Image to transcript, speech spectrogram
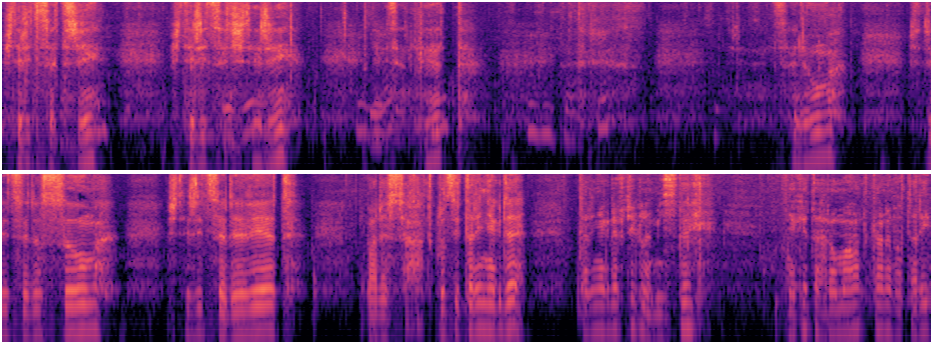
43, 44, 45, 47, 48, 49, 50. Kluci tady někde, tady někde v těchto místech, jak je ta hromádka, nebo tady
